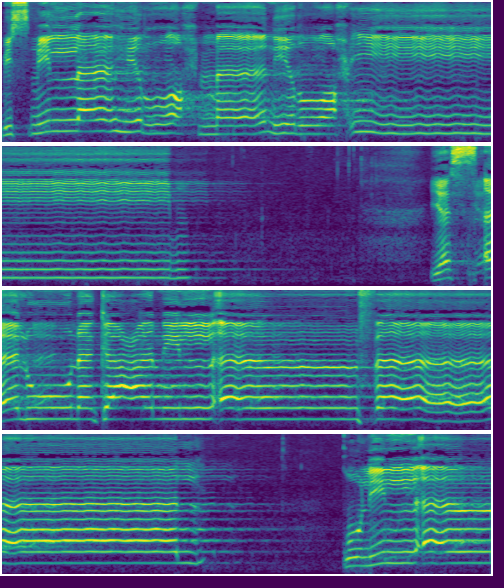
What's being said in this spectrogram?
بسم الله الرحمن الرحيم. يسألونك عن الأنفال. قل الأنفال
